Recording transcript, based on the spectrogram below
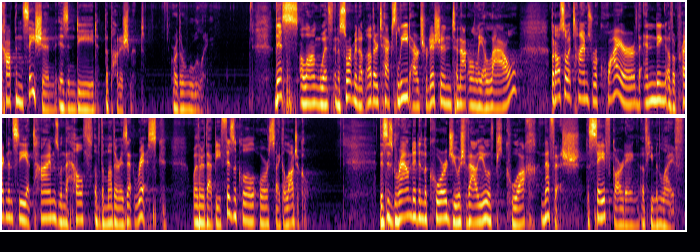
compensation is indeed the punishment or the ruling. This, along with an assortment of other texts, lead our tradition to not only allow, but also at times require the ending of a pregnancy at times when the health of the mother is at risk, whether that be physical or psychological. This is grounded in the core Jewish value of pikuach nefesh, the safeguarding of human life.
